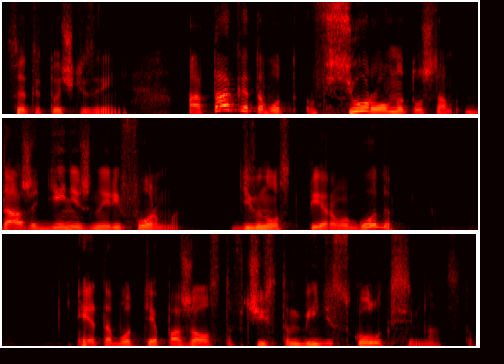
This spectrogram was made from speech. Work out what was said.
с этой точки зрения. А так это вот все ровно то же самое. Даже денежные реформы 91 года, это вот тебе, пожалуйста, в чистом виде сколок 17 -го.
